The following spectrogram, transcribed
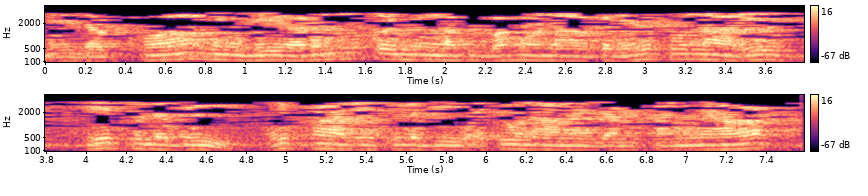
මේ දක්වා මේ දේ අරමුණු කරමින් අපි භවනා කරගෙන තුනා ඒ ඒ තුළදී ඒ කාලය තුළදී ඇති වුණා නම් සංඥාවක්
